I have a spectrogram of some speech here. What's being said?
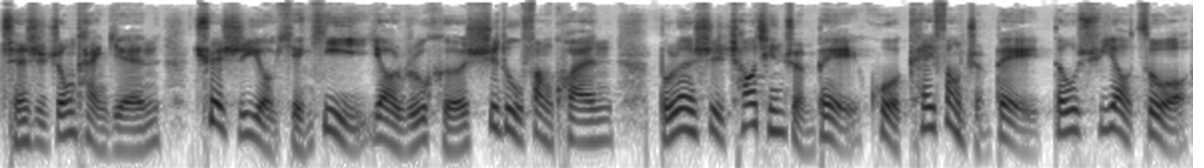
陈时中坦言，确实有研议要如何适度放宽，不论是超前准备或开放准备，都需要做。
